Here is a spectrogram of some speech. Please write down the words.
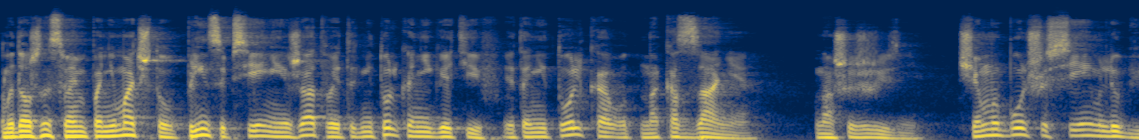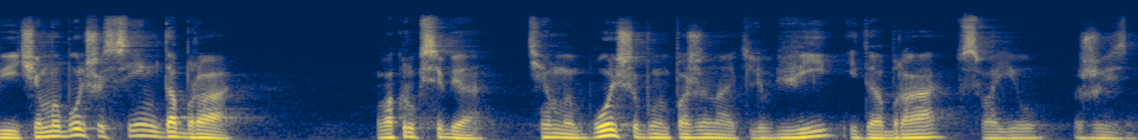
мы должны с вами понимать, что принцип сеяния и жатвы – это не только негатив, это не только вот наказание нашей жизни. Чем мы больше сеем любви, чем мы больше сеем добра вокруг себя – тем мы больше будем пожинать любви и добра в свою жизнь.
